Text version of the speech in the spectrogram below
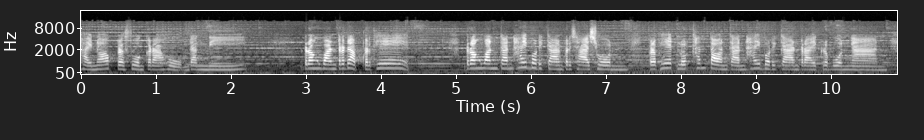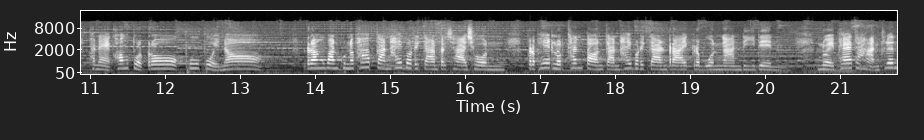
ภายนอกกระทรวงกลาโหมดังนี้ รางวัลระดับประเทศ รางวัลการให้บริการประชาชน ประเภทลดขั้นตอนการให้บริการรายกระบวนงาน แผนกห้องตรวจโรค ผู้ป่วยนอก รางวัลคุณภาพการให้บริการประชาชน ประเภทลดขั้นตอนการให้บริการรายกระบวนงานดีเด่น หน่วยแพทย์ทหารเคลื่อน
